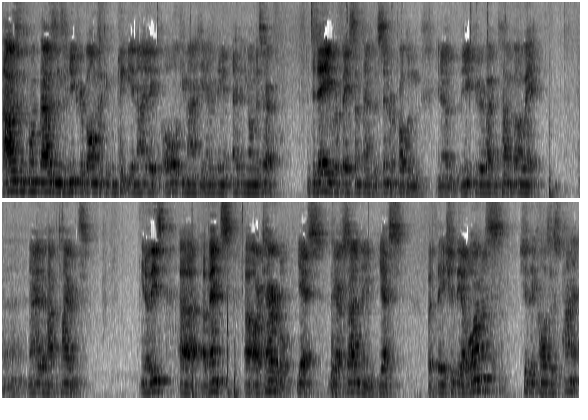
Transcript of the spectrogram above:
thousands upon thousands of nuclear bombs that could completely annihilate all of humanity and everything, everything on this earth. And today we're faced sometimes with a similar problem. You know, the nuclear weapons haven't gone away. Uh, neither have tyrants. You know, these uh, events uh, are terrible, yes. They are saddening, yes. But they should they alarm us? Should they cause us panic?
